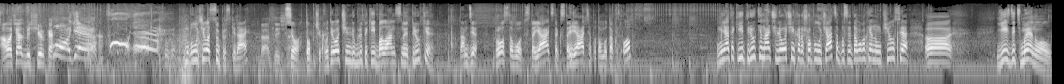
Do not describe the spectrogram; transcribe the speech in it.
А вот сейчас без чирка. О, е! Ну, получилось суперски, да? Да, отлично. Все, топчик. Вот я очень люблю такие балансные трюки, там, где просто вот стоять, так стоять, а потом вот так вот оп. У меня такие трюки начали очень хорошо получаться после того, как я научился э, ездить мануал.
